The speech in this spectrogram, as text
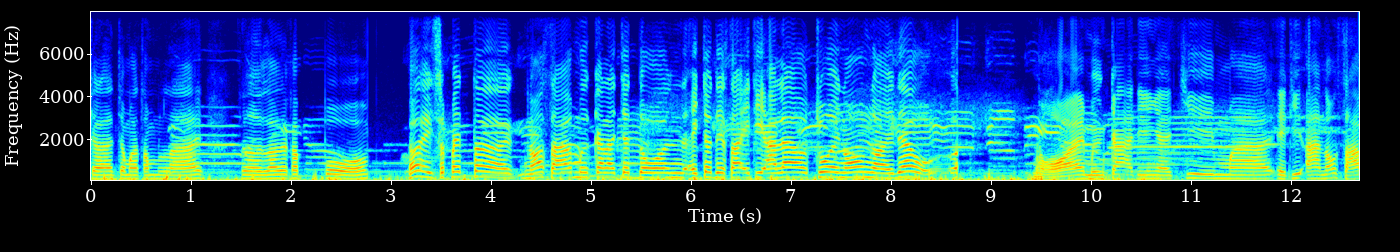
กำลังจะมาทำร้ายเธอแล้วนะครับผม เฮ้ยสเปกเตอร์น้องสาวมือกำลังจะโดนไอ้เจ้าเดซ่าเอจีอาร์แล้วช่วยน้องหน่อยเร็วหน่อยมึงกล้าดีไงที่มาเอทีอาร์น้องสาว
